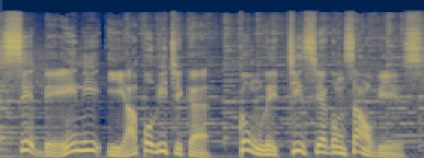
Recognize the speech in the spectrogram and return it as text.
CBN e a Política, com Letícia Gonçalves.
